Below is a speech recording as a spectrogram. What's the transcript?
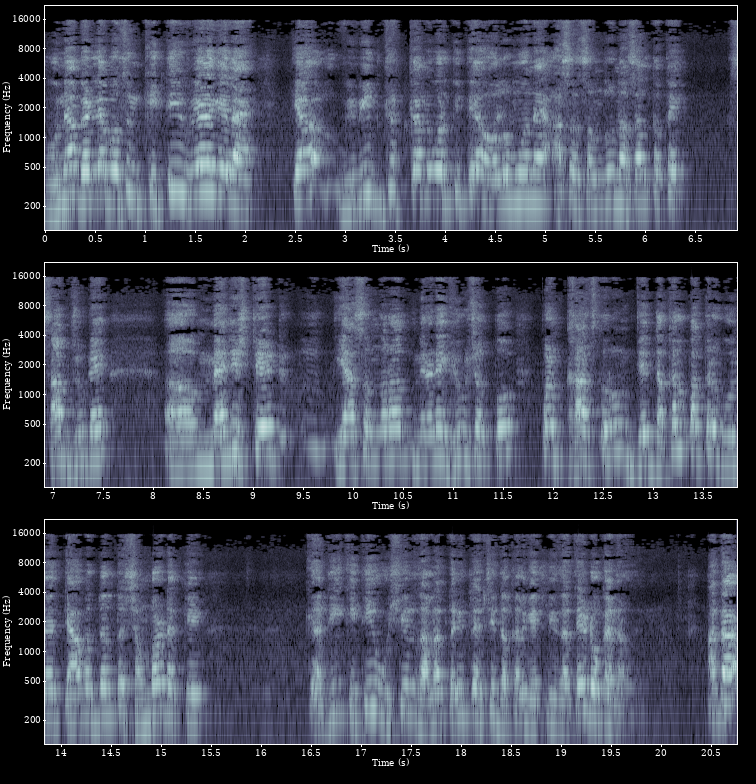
गुन्हा घडल्यापासून किती वेळ गेलाय त्या विविध घटकांवरती ते अवलंबून आहे असं समजून असाल तर ते साफ झूट आहे. मॅजिस्ट्रेट या संदर्भात निर्णय घेऊ शकतो. पण खास करून जे दखलपात्र गुन्हे आहेत त्याबद्दल तर शंभर टक्के कधी किती उशीर झाला तरी त्याची दखल घेतली जाते डोक्यात आता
